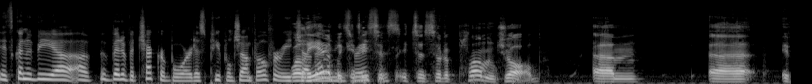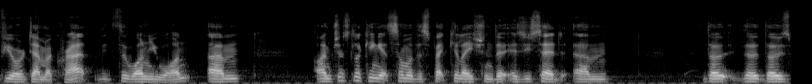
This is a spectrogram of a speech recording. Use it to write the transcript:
It's going to be a, a, bit of a checkerboard as people jump over each Well, other yeah, in these because races. it's a, it's a sort of plum job. Um, uh, if you're a Democrat, it's the one you want. Um, I'm just looking at some of the speculation that, as you said, um, tho- tho- those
